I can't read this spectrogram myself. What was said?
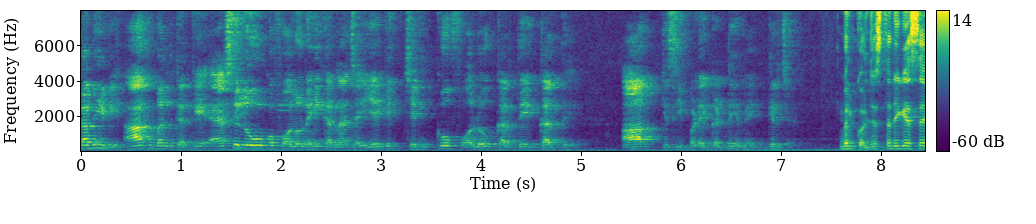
कभी भी आँख बंद करके ऐसे लोगों को फॉलो नहीं करना चाहिए कि जिनको फॉलो करते करते आप किसी बड़े गड्ढे में गिर जाए। बिल्कुल जिस तरीके से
